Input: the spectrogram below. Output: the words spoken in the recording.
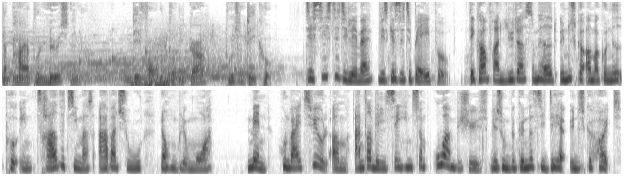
der peger på løsninger? Det får du på vigør.dk. Det sidste dilemma, vi skal se tilbage på, det kom fra en lytter, som havde et ønske om at gå ned på en 30-timers arbejdsuge, når hun blev mor. Men hun var i tvivl om, andre ville se hende som uambitiøs, hvis hun begyndte at sige det her ønske højt.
